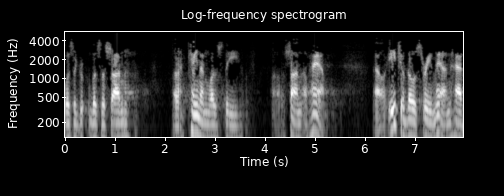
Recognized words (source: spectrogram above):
was the, was the son, or Canaan was the uh, son of Ham? Now, each of those three men had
